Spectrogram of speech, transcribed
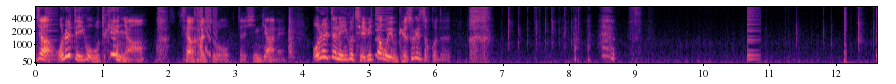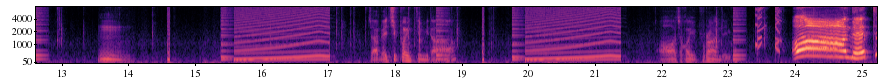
진짜 어릴 때 이거 어떻게 했냐? 생각할수록 진짜 신기하네. 어릴 때는 이거 재밌다고 이거 계속 했었거든. 음. 자, 매치 포인트입니다. 아, 잠깐 이 불안한데 이거. 아, 네트.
